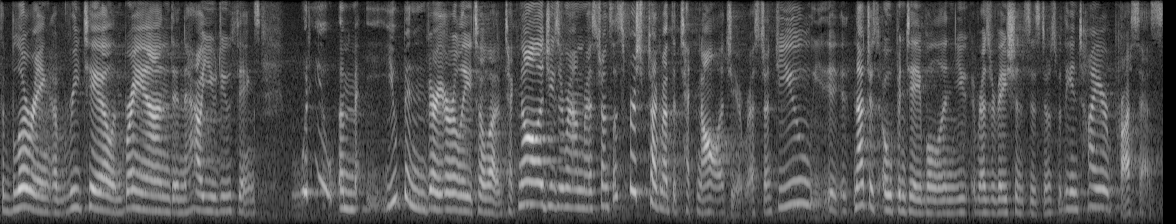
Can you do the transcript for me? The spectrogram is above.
the blurring of retail and brand and how you do things. What do you, um, you've been very early to a lot of technologies around restaurants. Let's first talk about the technology at restaurant. Do you, i- i- not just open table and you, reservation systems, but the entire process.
